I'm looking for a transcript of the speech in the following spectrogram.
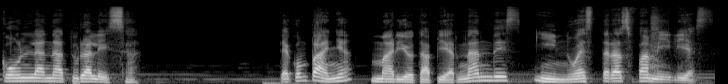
con la naturaleza. Te acompaña Mario Tapia Hernández y nuestras familias.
